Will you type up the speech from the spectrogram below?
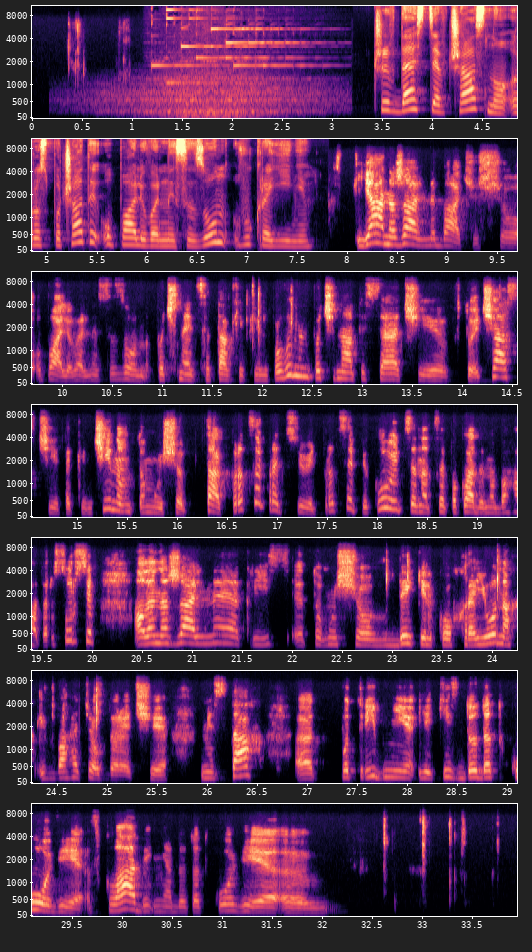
Чи вдасться вчасно розпочати опалювальний сезон в Україні? Я, на жаль, не бачу, що опалювальний сезон почнеться так, як він повинен починатися, чи в той час, чи таким чином, тому що так про це працюють, про це піклуються, на це покладено багато ресурсів, але на жаль, не крізь, е, тому що в декількох районах і в багатьох, до речі, містах. е, Потрібні якісь додаткові вкладення, додаткові е,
